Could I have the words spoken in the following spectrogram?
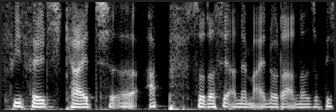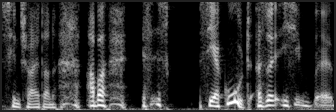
Vielfältigkeit äh, ab, sodass sie an dem einen oder anderen so ein bisschen scheitern. Aber es ist sehr gut. Also ich, äh,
